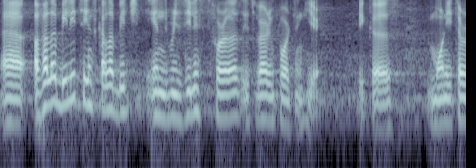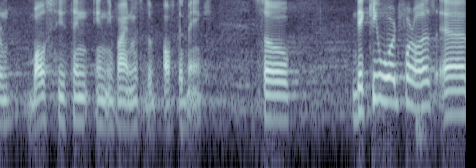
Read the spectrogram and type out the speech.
availability and scalability and resilience for us is very important here because monitor both system and environments of the bank. So the key word for us uh,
